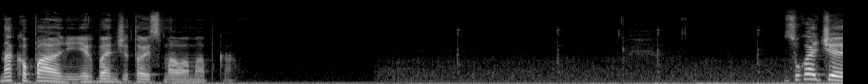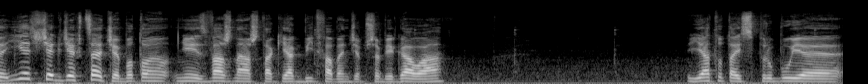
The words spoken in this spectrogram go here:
Na kopalni, niech będzie, to jest mała mapka. Słuchajcie, jedźcie gdzie chcecie, bo to nie jest ważne aż tak jak bitwa będzie przebiegała. Ja tutaj spróbuję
